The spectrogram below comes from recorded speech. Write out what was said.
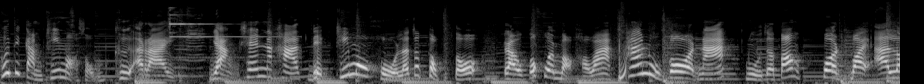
พฤติกรรมที่เหมาะสมคืออะไร อย่างเช่นนะคะ เด็กที่โมโหแล้วจะตบโต๊ะ เราก็ควรบอกเขาว่า ถ้าหนูโกรธนะ หนูจะต้องปลดปล่อยอาร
